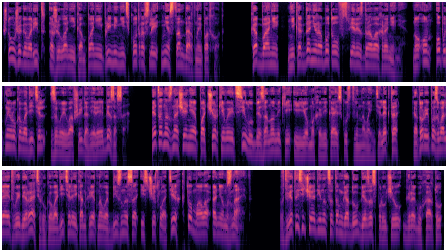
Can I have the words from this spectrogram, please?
что уже говорит о желании компании применить к отрасли нестандартный подход. Кабани никогда не работал в сфере здравоохранения, но он опытный руководитель, завоевавший доверие Безоса. Это назначение подчеркивает силу безономики и ее маховика искусственного интеллекта, который позволяет выбирать руководителей конкретного бизнеса из числа тех, кто мало о нем знает. В 2011 году Безос поручил Грегу Харту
